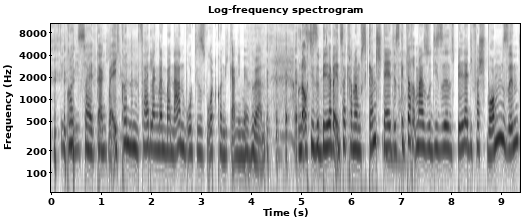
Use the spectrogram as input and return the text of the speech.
Gott sei Dank, weil ich konnte eine Zeit lang dann Bananenbrot, dieses Wort konnte ich gar nicht mehr hören. Und auch diese Bilder bei Instagram, da muss ich ganz schnell, es gibt doch immer so diese Bilder, die verschwommen sind.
